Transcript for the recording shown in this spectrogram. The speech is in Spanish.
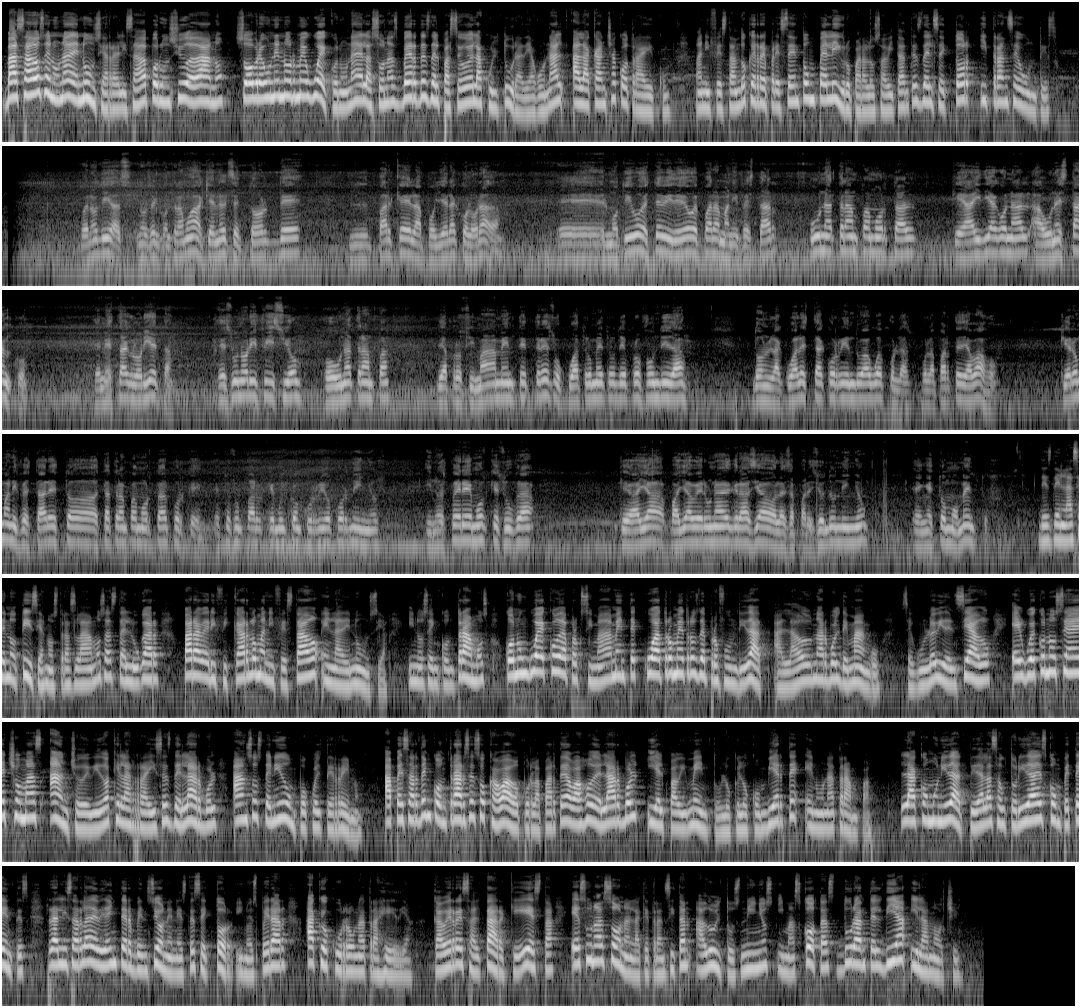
basados en una denuncia realizada por un ciudadano sobre un enorme hueco en una de las zonas verdes del Paseo de la Cultura, diagonal a la cancha Cotraeco, manifestando que representa un peligro para los habitantes del sector y transeúntes. Buenos días, nos encontramos aquí en el sector del Parque de la Pollera Colorada. Eh, el motivo de este video es para manifestar una trampa mortal que hay diagonal a un estanco en esta glorieta es un orificio o una trampa de aproximadamente 3 o 4 metros de profundidad, donde la cual está corriendo agua por la, por la parte de abajo. Quiero manifestar esta trampa mortal porque esto es un parque muy concurrido por niños y no esperemos que sufra, que vaya a haber una desgracia o la desaparición de un niño en estos momentos. Desde Enlace Noticias nos trasladamos hasta el lugar para verificar lo manifestado en la denuncia y nos encontramos con un hueco de aproximadamente 4 metros de profundidad al lado de un árbol de mango. Según lo evidenciado, el hueco no se ha hecho más ancho debido a que las raíces del árbol han sostenido un poco el terreno a pesar de encontrarse socavado por la parte de abajo del árbol y el pavimento, lo que lo convierte en una trampa. La comunidad pide a las autoridades competentes realizar la debida intervención en este sector y no esperar a que ocurra una tragedia. Cabe resaltar que esta es una zona en la que transitan adultos, niños y mascotas durante el día y la noche.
